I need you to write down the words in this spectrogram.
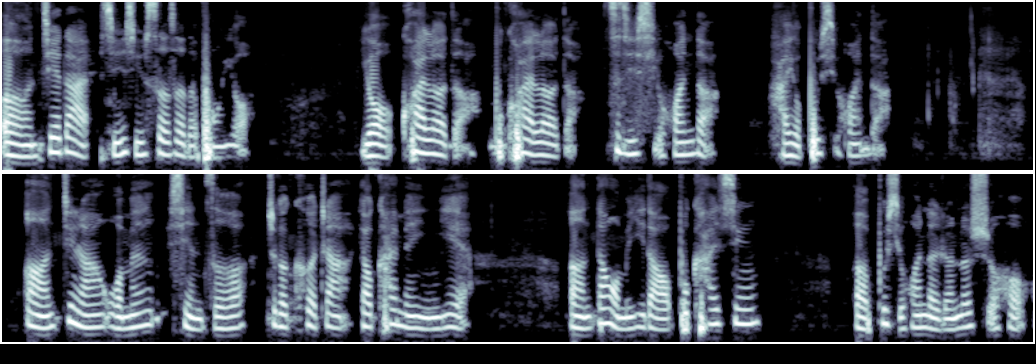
嗯，接待形形色色的朋友，有快乐的，不快乐的，自己喜欢的，还有不喜欢的。嗯，既然我们选择这个客栈要开门营业，嗯，当我们遇到不开心、呃不喜欢的人的时候，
